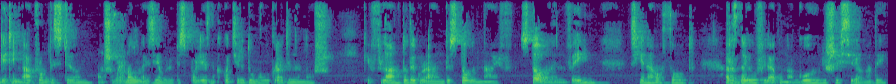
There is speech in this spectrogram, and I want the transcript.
getting up from the stone, он швырнул на землю бесполезно, как он теперь думал, украденный нож. He flung to the ground the stolen knife, stolen in vain, as he now thought, раздавил флягу ногою, лишив себя воды,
